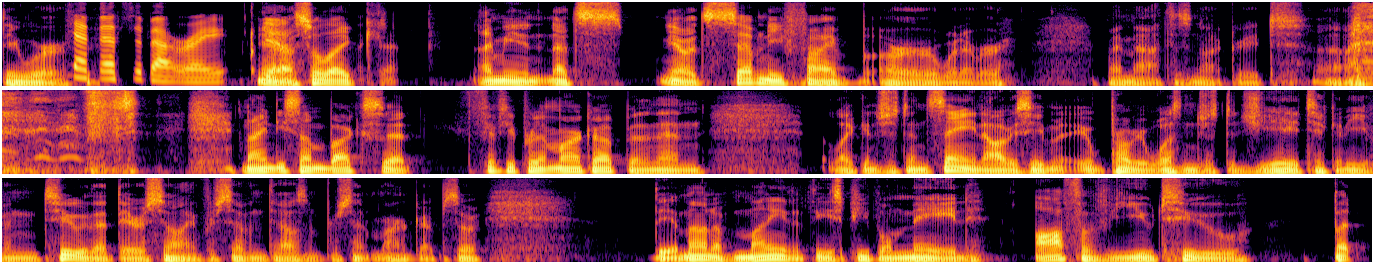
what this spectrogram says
they were Yeah, that's about right. yeah, Yeah, so like. I mean, that's you know, it's seventy five or whatever. My math is not great. Uh, Ninety some bucks at fifty percent markup, and then like it's just insane. Obviously, it probably wasn't just a GA ticket, even too, that they were selling for seven thousand percent markup. So the amount of money that these people made off of U two, but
